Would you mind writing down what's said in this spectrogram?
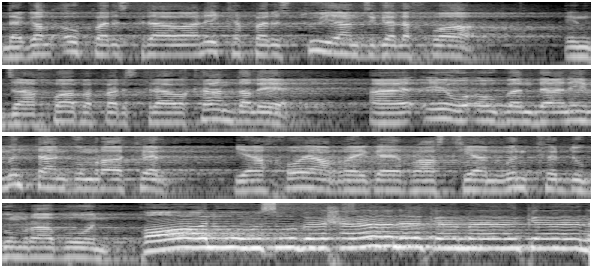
لقل أو برستراواني كبرستو ينزق لخوا اینجا خوا بە پەرستراوەکان دەڵێ ئێوە ئەو بەندانەی منتان گومڕا کرد یا خۆیان ڕێگەی ڕاستیان ون کرد و گومڕابوون قالوا سبحانك ما كان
